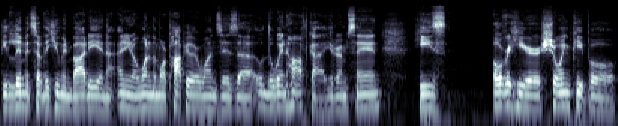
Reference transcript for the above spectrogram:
the limits of the human body, and, uh, you know, one of the more popular ones is uh, the Wim Hof guy. You know what I'm saying? He's over here showing people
